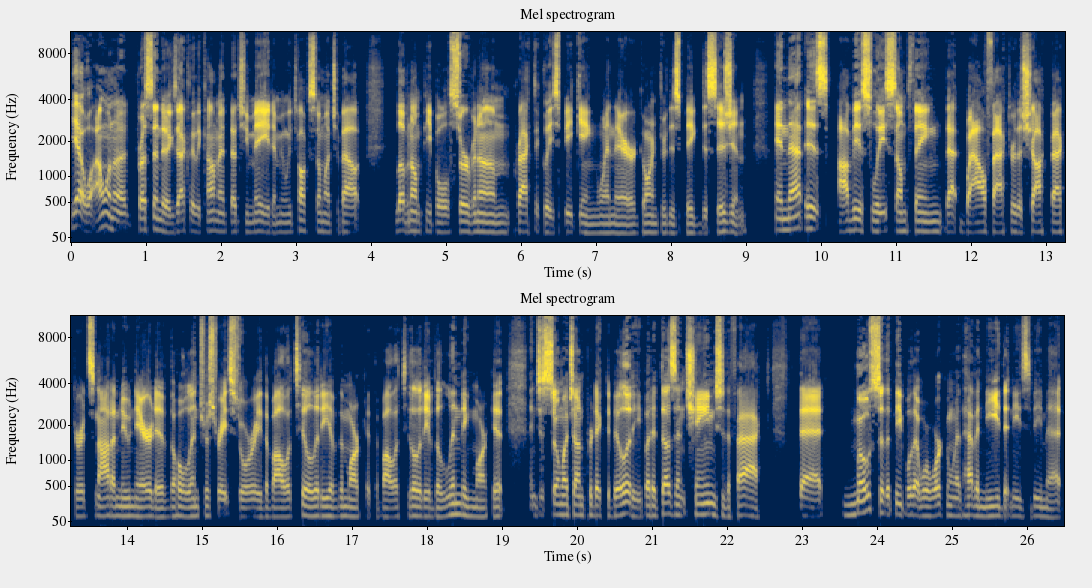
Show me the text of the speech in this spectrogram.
Yeah, well, I want to press into exactly the comment that you made. I mean, we talk so much about loving on people, serving them, practically speaking, when they're going through this big decision. And that is obviously something that wow factor, the shock factor. It's not a new narrative. The whole interest rate story, the volatility of the market, the volatility of the lending market, and just so much unpredictability. But it doesn't change the fact that most of the people that we're working with have a need that needs to be met,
